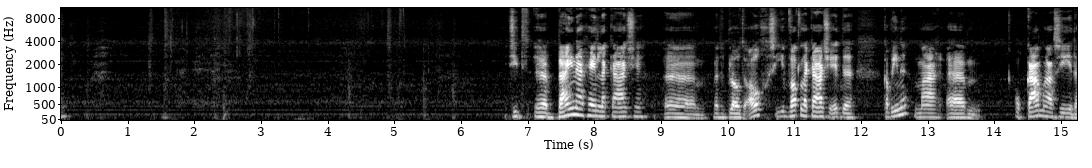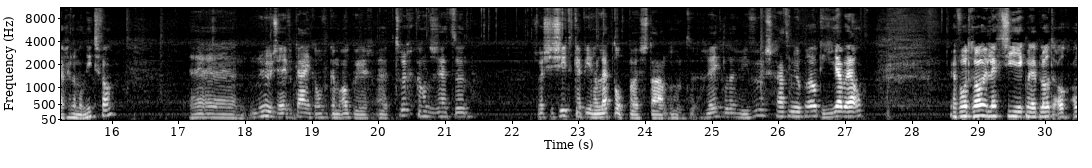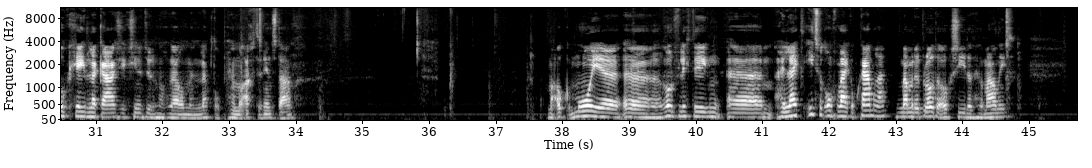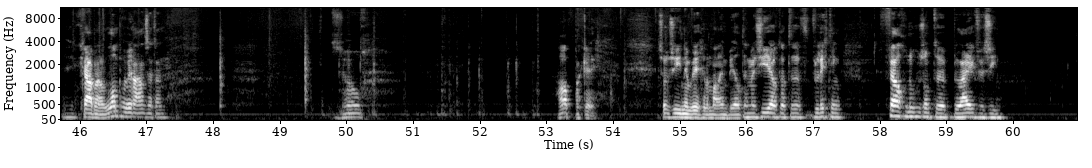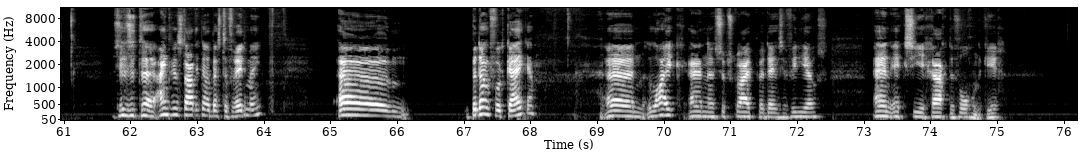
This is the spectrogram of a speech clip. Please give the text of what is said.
Je ziet uh, bijna geen lekkage uh, met het blote oog. Zie je wat lekkage in de cabine, maar um, op camera zie je daar helemaal niets van. Nu eens even kijken of ik hem ook weer uh, terug kan zetten. Zoals je ziet, ik heb hier een laptop uh, staan om het te regelen. Reverse gaat hij nu op rood? Jawel. En voor het rode licht zie ik met het blote oog ook geen lekkage. Ik zie natuurlijk nog wel mijn laptop helemaal achterin staan. Ook mooie uh, rode verlichting. Uh, hij lijkt iets wat ongelijk op camera. Maar met het blote oog zie je dat helemaal niet. Ik ga mijn lampen weer aanzetten. Zo. Hoppakee. Zo zie je hem weer helemaal in beeld. En dan zie je ook dat de verlichting fel genoeg is om te blijven zien. Dus dit is het uh, eindresultaat. Ik ben er best tevreden mee. Uh, bedankt voor het kijken. like en uh, subscribe deze video's. En ik zie je graag de volgende keer.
